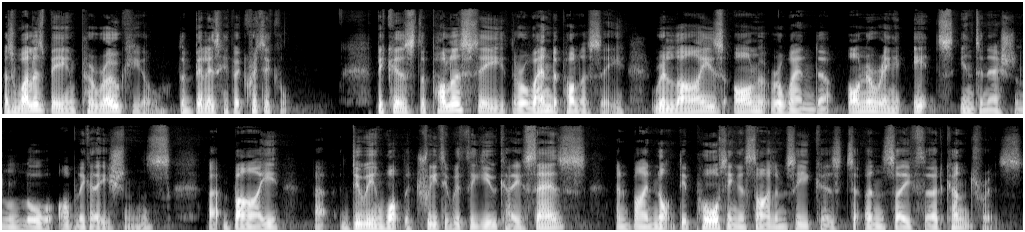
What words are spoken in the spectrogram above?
As well as being parochial, the bill is hypocritical because the policy, the Rwanda policy, relies on Rwanda honouring its international law obligations uh, by uh, doing what the treaty with the UK says and by not deporting asylum seekers to unsafe third countries,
